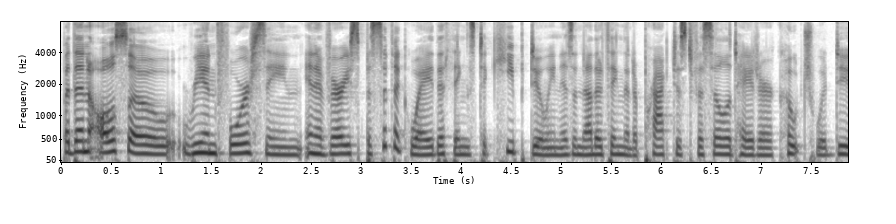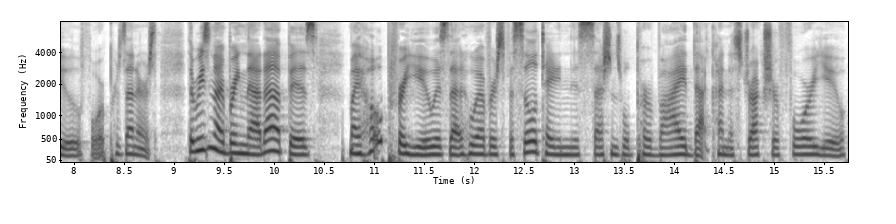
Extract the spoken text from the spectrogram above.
But then also reinforcing in a very specific way the things to keep doing is another thing that a practiced facilitator coach would do for presenters. The reason I bring that up is my hope for you is that whoever's facilitating these sessions will provide that kind of structure for you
